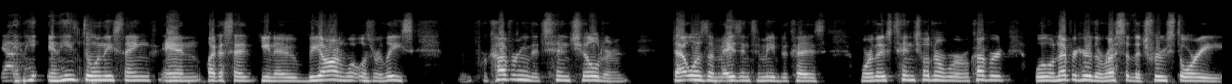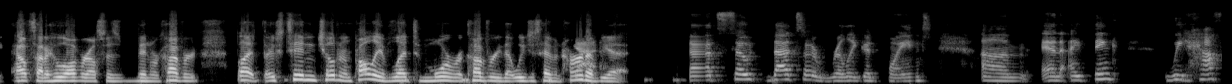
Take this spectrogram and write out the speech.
Yeah. And he and he's doing these things, and like I said, you know, beyond what was released, recovering the ten children, that was amazing to me because where those ten children were recovered, we'll never hear the rest of the true story outside of whoever else has been recovered. But those ten children probably have led to more recovery that we just haven't heard yeah. of yet. That's so, that's a really good point. Um, and I think we have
